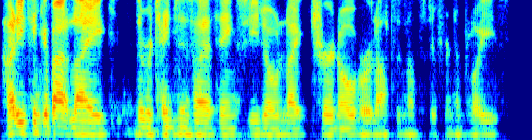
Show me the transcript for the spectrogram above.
how do you think about like the retention side of things so you don't like churn over lots and lots of different employees?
